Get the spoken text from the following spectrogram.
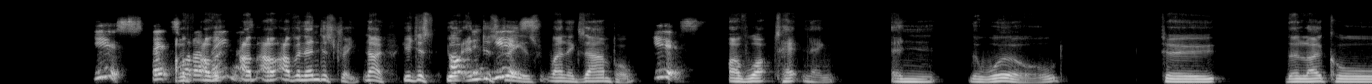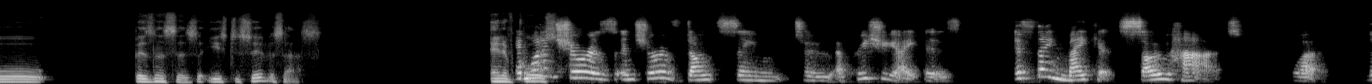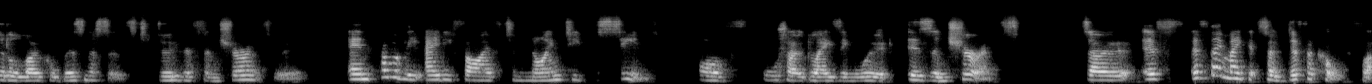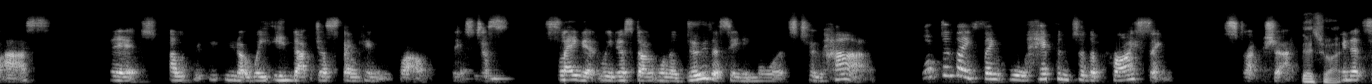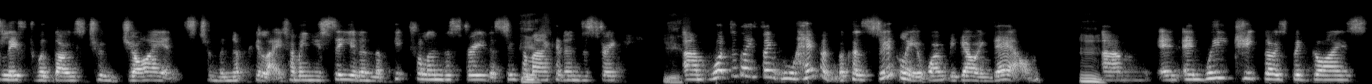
Yes, that's of, what I of, mean. Of, of, an industry. No, you just your Oh, industry yes. is one example yes, of what's happening in the world to the local businesses that used to service us. And of and what course, insurers insurers don't seem to appreciate is if they make it so hard for little local businesses to do this insurance work, and probably 85 to 90 percent of auto glazing work is insurance. So if if they make it so difficult for us that uh, you know we end up just thinking, well, let's just flag it. We just don't want to do this anymore. It's too hard. What do they think will happen to the pricing structure that's right. And it's left with those two giants to manipulate? I mean, you see it in the petrol industry, the supermarket industry. Yes. Um, what do they think will happen? Because certainly it won't be going down. Mm. Um, and, and we keep those big guys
